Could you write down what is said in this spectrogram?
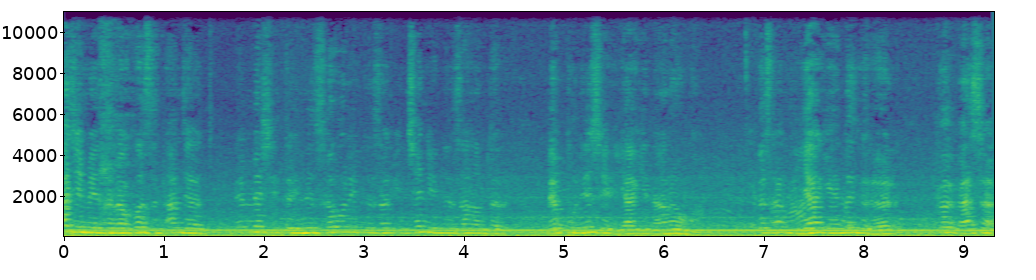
아침에서는 그것은 앉아 몇몇이 또 있는 서울에 있는 사람 인천에 있는 사람들 몇 분이서 이야기 나누면 그 사람 이야기 했는 거를 그 가서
